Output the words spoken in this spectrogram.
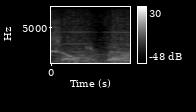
Missile inbound.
